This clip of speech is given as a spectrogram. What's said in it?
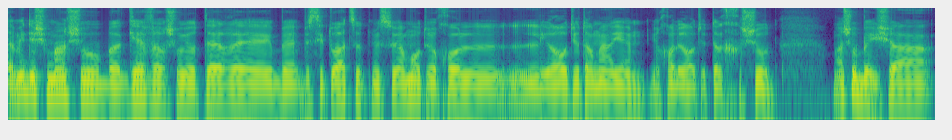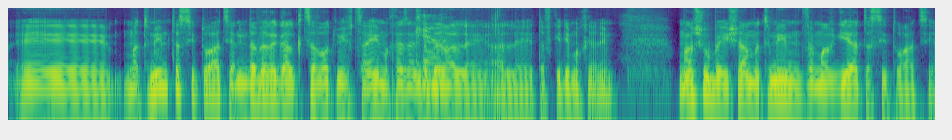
תמיד יש משהו בגבר שהוא יותר, אה, ב- בסיטואציות מסוימות, הוא יכול להיראות יותר מאיים, יכול להיראות יותר חשוד. משהו באישה אה, מתמים את הסיטואציה, אני מדבר רגע על קצוות מבצעים, אחרי זה אני כן. אדבר על, אה, על אה, תפקידים אחרים. משהו באישה מתמים ומרגיע את הסיטואציה.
